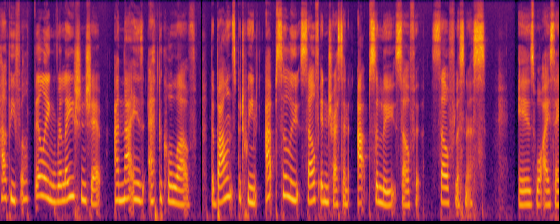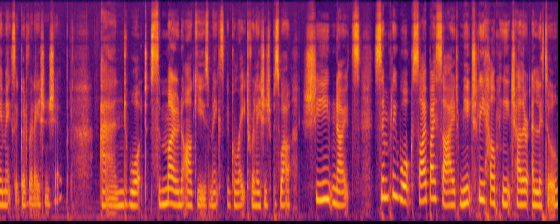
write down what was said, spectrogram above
happy, fulfilling relationship? And that is ethical love. The balance between absolute self interest and absolute self selflessness is what I say makes a good relationship. And what Simone argues makes a great relationship as well. She notes simply walk side by side, mutually helping each other a little.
